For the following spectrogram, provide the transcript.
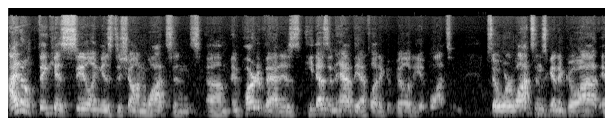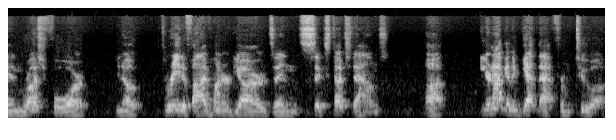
I don't think his ceiling is Deshaun Watson's, um, and part of that is he doesn't have the athletic ability of Watson. So where Watson's going to go out and rush for, you know, three to five hundred yards and six touchdowns, uh, you're not going to get that from Tua.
